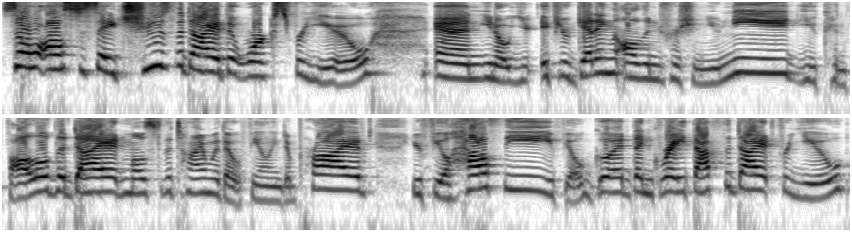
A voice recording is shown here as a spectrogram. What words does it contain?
so, also to say, choose the diet that works for you. And, you know, you, if you're getting all the nutrition you need, you can follow the diet most of the time without feeling deprived. You feel healthy, you feel good, then great, that's the diet for you.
